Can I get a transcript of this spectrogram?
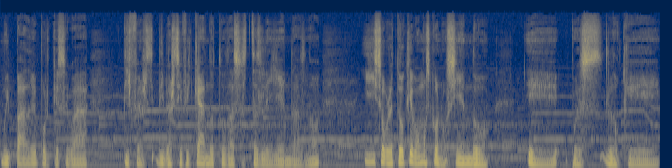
muy padre porque se va divers- diversificando todas estas leyendas, ¿no? Y sobre todo que vamos conociendo eh, pues lo que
